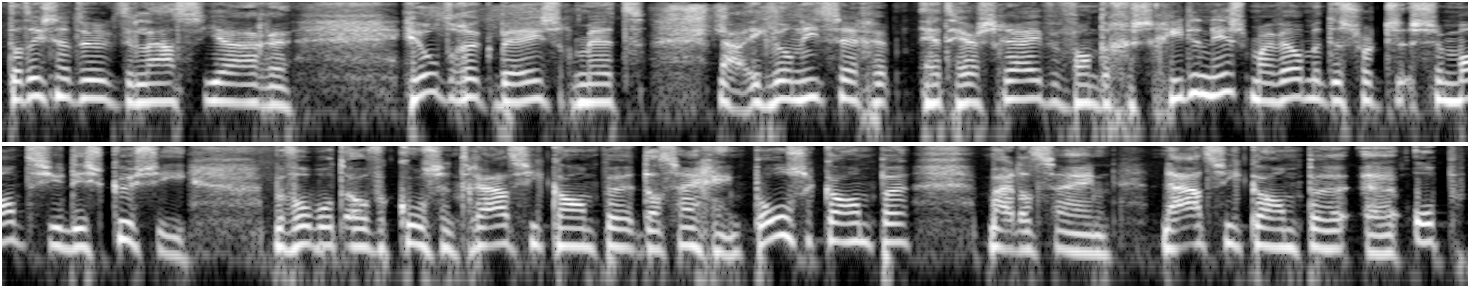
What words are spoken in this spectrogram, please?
dat is natuurlijk de laatste jaren heel druk bezig met, nou, ik wil niet zeggen het herschrijven van de geschiedenis, maar wel met een soort semantische discussie. Bijvoorbeeld over concentratiekampen. Dat zijn geen Poolse kampen, maar dat zijn natiekampen op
